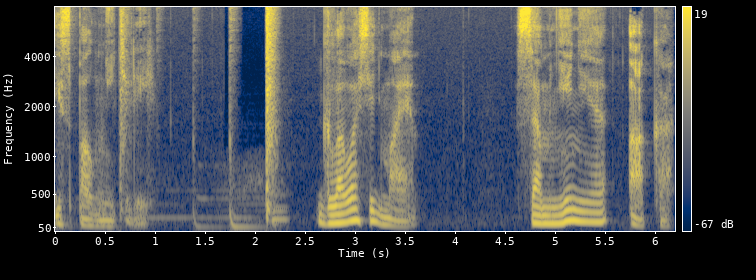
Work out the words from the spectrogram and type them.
исполнителей. Глава седьмая. Сомнения Ака.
